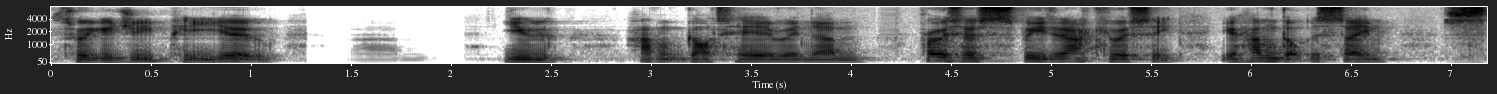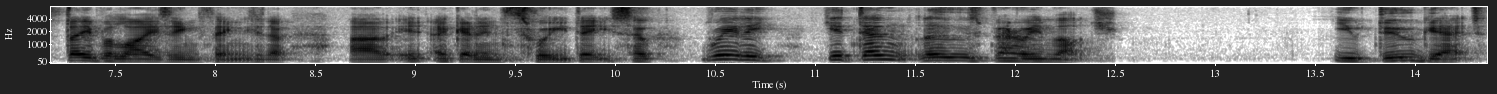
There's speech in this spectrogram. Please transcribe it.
through your GPU. Um, you haven't got here in um, process speed and accuracy, you haven't got the same stabilizing things, you know, uh, in, again in 3D. So really, you don't lose very much. You do get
